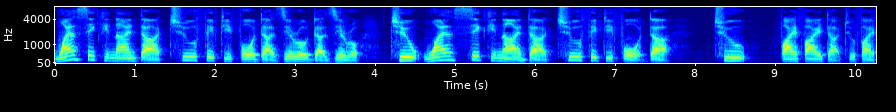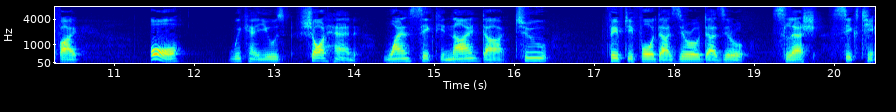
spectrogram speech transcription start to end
169.254.0.0 to 169.254.255.255 or we can use shorthand 169.254.0.0 slash 16.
